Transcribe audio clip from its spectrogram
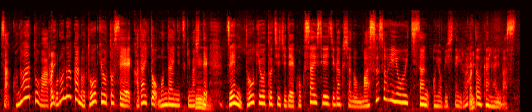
さあこの後はコロナ禍の東京都政課題と問題につきまして、前東京都知事で国際政治学者の増添洋一さんお呼びしていろいろと伺います。はい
